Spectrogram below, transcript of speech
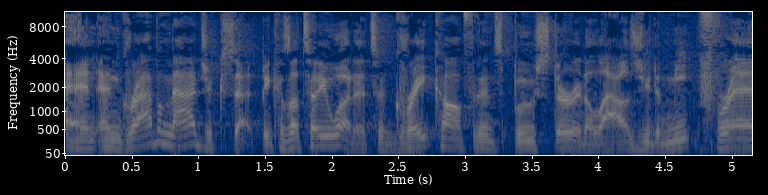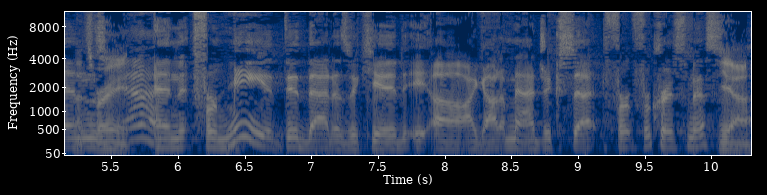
and, and grab a magic set because I'll tell you what, it's a great confidence booster. It allows you to meet friends. That's right. Yeah. And for me, it did that as a kid. It, uh, I got a magic set for, for Christmas. Yeah.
